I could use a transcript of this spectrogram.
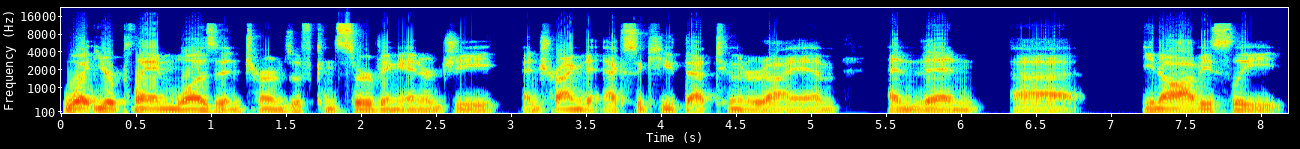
what your plan was in terms of conserving energy and trying to execute that 200 IM and then uh, you know obviously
